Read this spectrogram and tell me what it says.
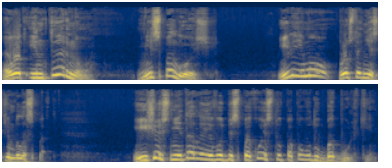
А вот интерну не спалось. Или ему просто не с кем было спать. И еще снедало его беспокойство по поводу бабульки.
